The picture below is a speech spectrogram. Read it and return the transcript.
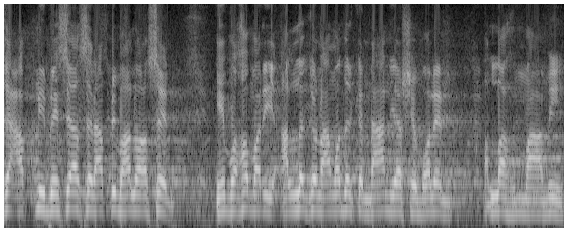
যে আপনি বেঁচে আছেন, আপনি ভালো আছেন। এই মহামারী আল্লাহ যেন আমাদেরকে না নিয়ে আসে বলেন আল্লাহ আমিন।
